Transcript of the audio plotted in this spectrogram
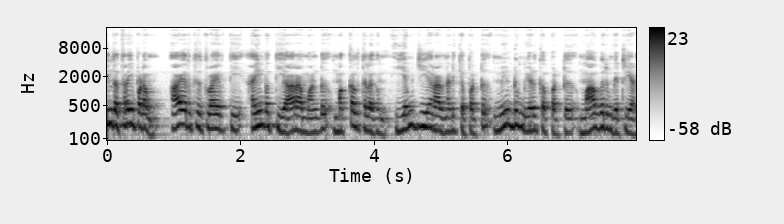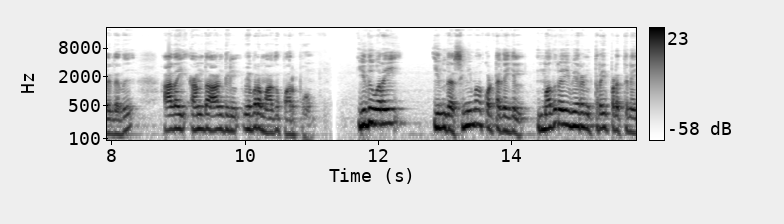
இந்த திரைப்படம் ஆயிரத்தி தொள்ளாயிரத்தி ஐம்பத்தி ஆறாம் ஆண்டு மக்கள் திலகம் எம்ஜிஆரால் நடிக்கப்பட்டு மீண்டும் எடுக்கப்பட்டு மாபெரும் வெற்றி அடைந்தது அதை அந்த ஆண்டில் விவரமாக பார்ப்போம். இதுவரை இந்த சினிமா கொட்டகையில் மதுரை வீரன் திரைப்படத்தினை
